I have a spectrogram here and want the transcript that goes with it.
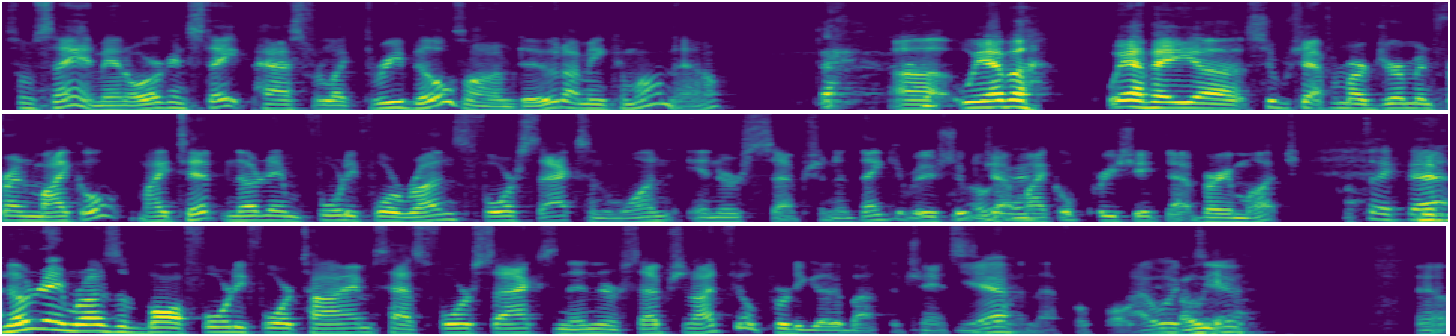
So I'm saying, man, Oregon State passed for like three bills on them, dude. I mean, come on now. Uh, we have a we have a uh, super chat from our German friend Michael. My tip: Notre Dame 44 runs, four sacks, and one interception. And thank you for your super okay. chat, Michael. Appreciate that very much. I'll take that. If Notre Dame runs the ball 44 times, has four sacks and an interception, I'd feel pretty good about the chances yeah. of winning that football. Game. I would oh, too. Yeah. yeah.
